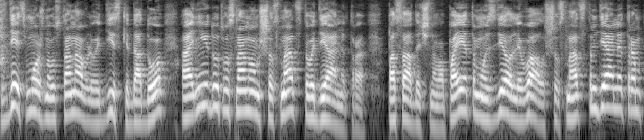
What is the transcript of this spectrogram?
Здесь можно устанавливать диски до-до, а они идут в основном 16 диаметра посадочного. Поэтому сделали вал с 16 диаметром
